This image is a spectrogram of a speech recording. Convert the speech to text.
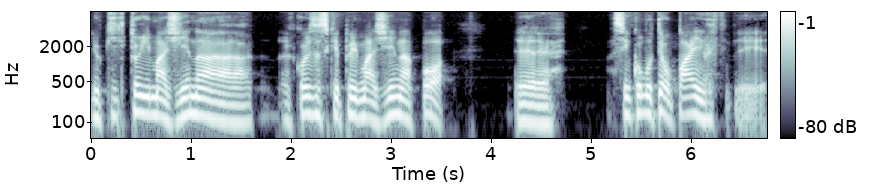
e o que, que tu imagina, coisas que tu imagina, pô, é, assim como teu pai é,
